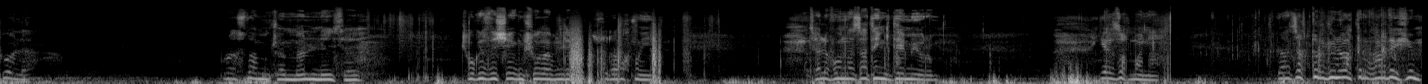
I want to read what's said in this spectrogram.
Şöyle. Burası da mükemmel. Neyse. Çok hızlı çekmiş olabilir. Kusura bakmayın. Telefonla zaten gidemiyorum. Yazık bana. Yazıktır günahtır kardeşim.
